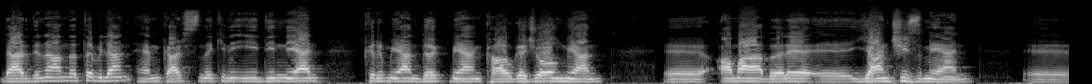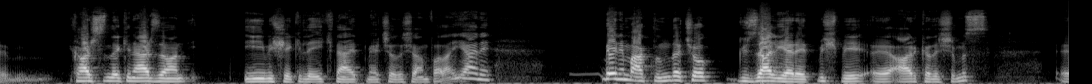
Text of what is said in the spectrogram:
derdini anlatabilen hem karşısındakini iyi dinleyen, kırmayan, dökmeyen, kavgacı olmayan e, ama böyle e, yan çizmeyen, e, karşısındakini her zaman iyi bir şekilde ikna etmeye çalışan falan. Yani benim aklımda çok güzel yer etmiş bir e, arkadaşımız. E,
